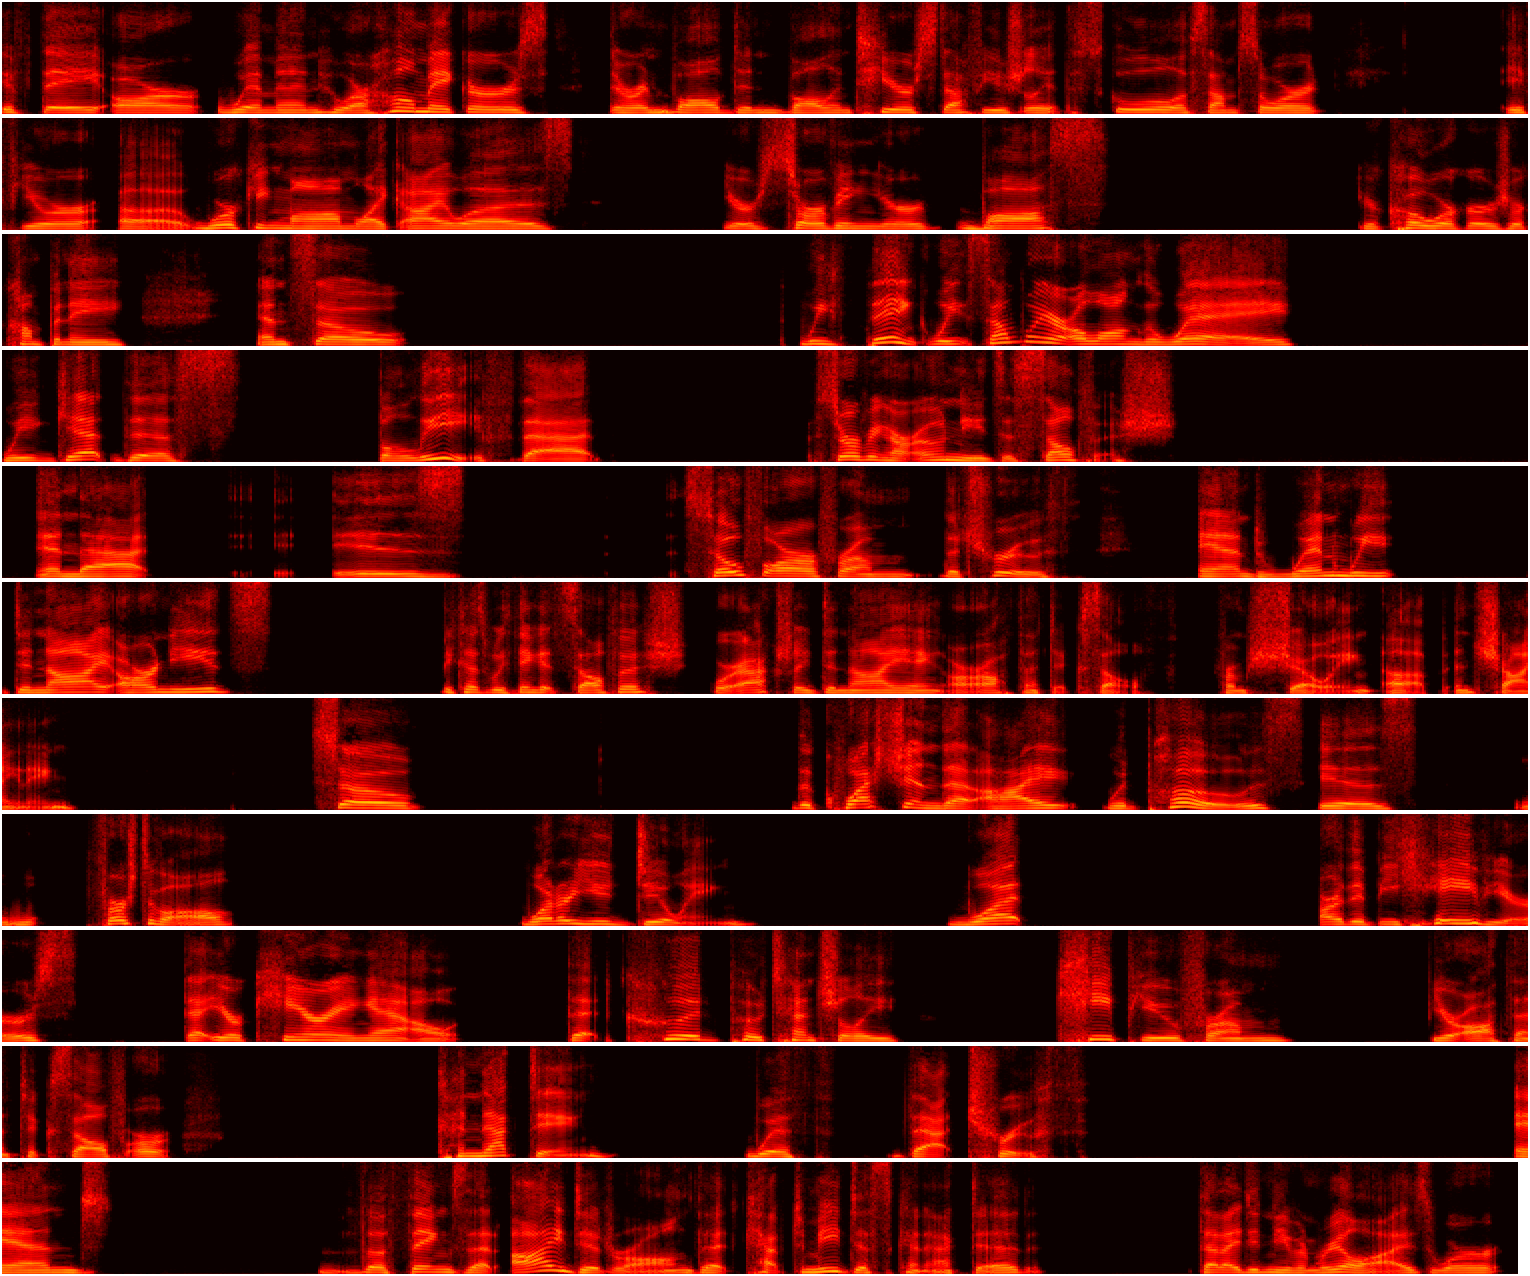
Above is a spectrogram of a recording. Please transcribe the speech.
if they are women who are homemakers, they're involved in volunteer stuff, usually at the school of some sort. If you're a working mom like I was, you're serving your boss, your coworkers, your company. And so we think we somewhere along the way, we get this belief that serving our own needs is selfish. And that is so far from the truth. And when we deny our needs because we think it's selfish, we're actually denying our authentic self from showing up and shining. So, the question that I would pose is first of all, what are you doing? What are the behaviors that you're carrying out that could potentially keep you from your authentic self or connecting with that truth. And the things that I did wrong that kept me disconnected that I didn't even realize were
